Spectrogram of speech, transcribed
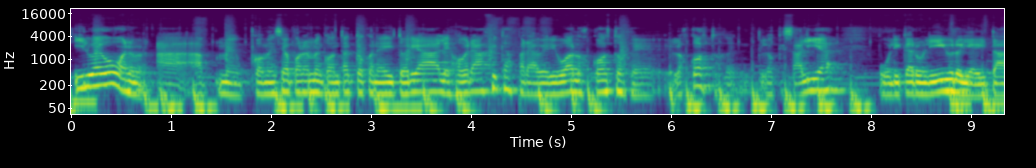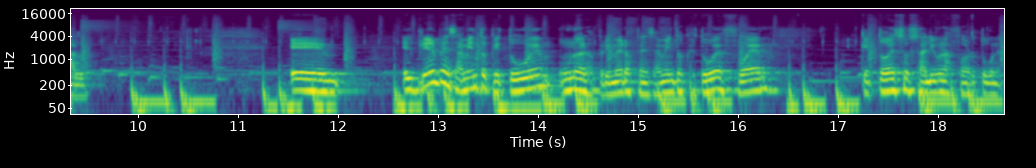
y luego, bueno, me comencé a ponerme en contacto con editoriales o gráficas para averiguar los costos de los costos de lo que salía publicar un libro y editarlo. Em, el primer pensamiento que tuve, uno de los primeros pensamientos que tuve fue que todo eso salió una fortuna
